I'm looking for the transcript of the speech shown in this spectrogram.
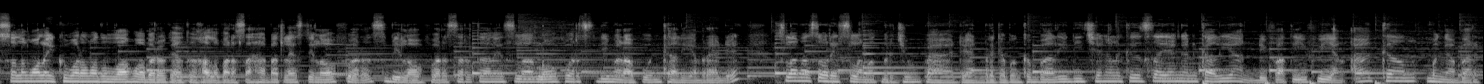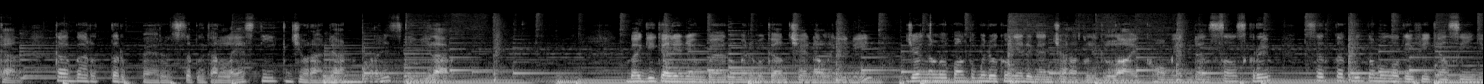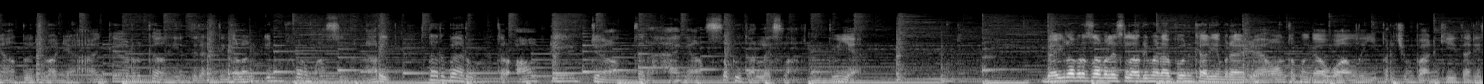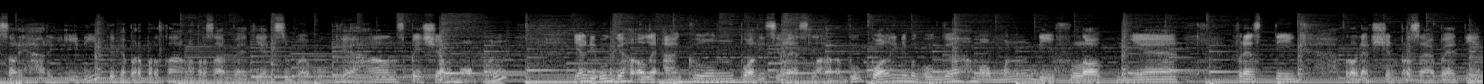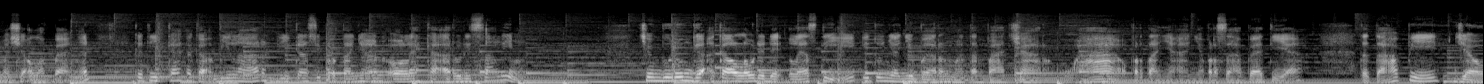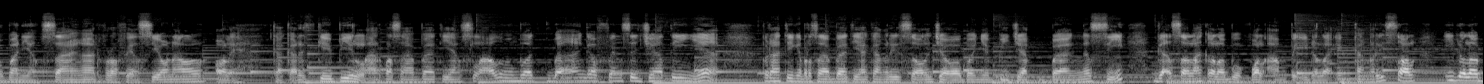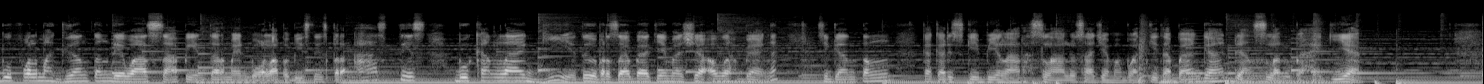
Assalamualaikum warahmatullahi wabarakatuh. Halo para sahabat Lesti Lovers, Belovers, serta Leslar Lovers di mana pun kalian berada. Selamat sore, selamat berjumpa dan bergabung kembali di channel kesayangan kalian Diva TV yang akan mengabarkan kabar terbaru seputar Lesti Kejora dan Rizky Bilar bagi kalian yang baru menemukan channel ini, jangan lupa untuk mendukungnya dengan cara klik like, komen, dan subscribe, serta klik tombol notifikasinya tujuannya agar kalian tidak ketinggalan informasi menarik, terbaru, terupdate, dan terhangat seputar Leslar tentunya. Baiklah bersama Leslar di mana pun kalian berada untuk mengawali perjumpaan kita di sore hari ini ke kabar pertama persahabat yang sebuah unggahan spesial momen yang diunggah oleh akun Polisi Leslar. Bu Pol ini mengunggah momen di vlognya Prestige Production persahabat ya Masya Allah banget ketika kakak Bilar dikasih pertanyaan oleh Kak Rudi Salim Cemburu nggak kalau dedek Lesti itu nyanyi bareng mantan pacar? Wow, pertanyaannya persahabat ya Tetapi jawaban yang sangat profesional oleh kakak Rizky Bilar, persahabat yang selalu membuat bangga fans sejatinya. Perhatikan persahabat ya, Kang Risol jawabannya bijak banget sih. Gak salah kalau Bu Pol ampe idola M Kang Risol. Idola Bu Pol mah ganteng, dewasa, pintar, main bola, pebisnis, berastis. Bukan lagi itu persahabatnya, Masya Allah banget. Si ganteng kakak Rizky Bilar selalu saja membuat kita bangga dan selalu bahagia.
